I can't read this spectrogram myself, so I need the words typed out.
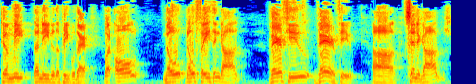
to meet the need of the people there. But all, no, no faith in God. Very few, very few, uh, synagogues.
